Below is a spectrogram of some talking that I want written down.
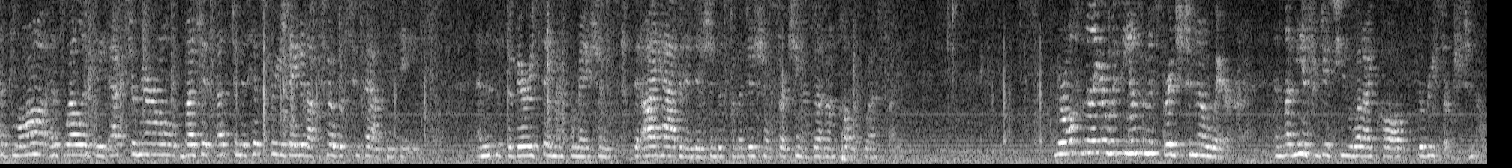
as long as well as the extramural budget estimate history dated October 2008. And this is the very same information that I have in addition to some additional searching I've done on public websites. You're all familiar with the infamous Bridge to Nowhere. And let me introduce you what I call the research to nowhere.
